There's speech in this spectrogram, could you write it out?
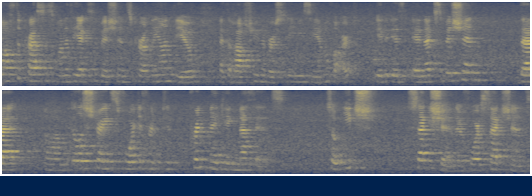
Off the Press is one of the exhibitions currently on view at the Hofstra University Museum of Art. It is an exhibition that um, illustrates four different printmaking methods. So each section, there are four sections,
